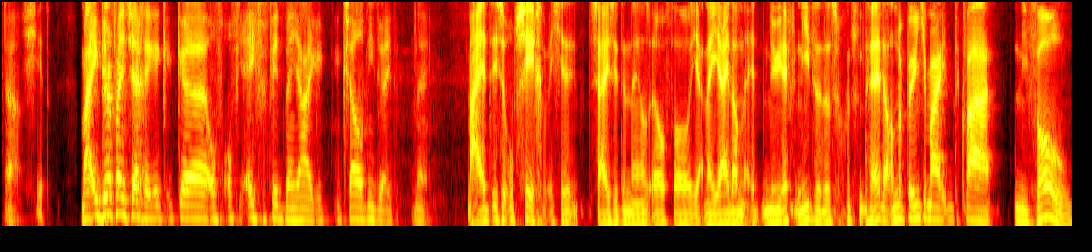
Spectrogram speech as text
ja. Shit. Maar ik durf van niet zeggen ik, ik, eh, of, of je even fit bent. Ja, ik, ik zou het niet weten. Nee. Maar het is op zich, weet je, zij zit in het Nederlands elftal. Ja, nee, jij dan nu even niet. Dat is goed, hè, de andere puntje. Maar qua niveau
